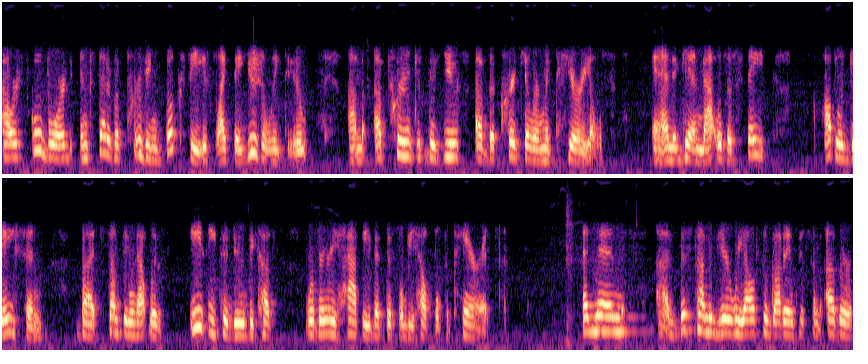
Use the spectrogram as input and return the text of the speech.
our school board, instead of approving book fees like they usually do, um, approved the use of the curricular materials. And again, that was a state obligation, but something that was easy to do because we're very happy that this will be helpful to parents. And then uh, this time of year, we also got into some other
